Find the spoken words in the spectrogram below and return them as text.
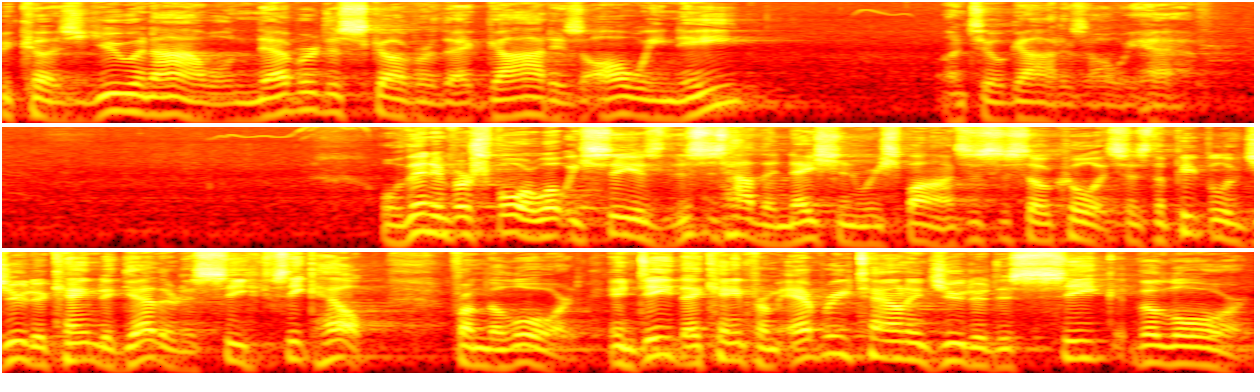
because you and I will never discover that God is all we need until God is all we have. Well, then in verse 4, what we see is this is how the nation responds. This is so cool. It says, The people of Judah came together to seek, seek help from the Lord. Indeed, they came from every town in Judah to seek the Lord.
